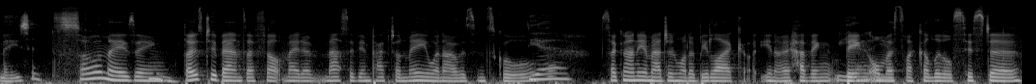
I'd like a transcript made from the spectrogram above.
amazing so amazing. Hmm. Those two bands I felt made a massive impact on me when I was in school. yeah So I can only imagine what it'd be like, you know, having being Yeah, almost like a little sister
